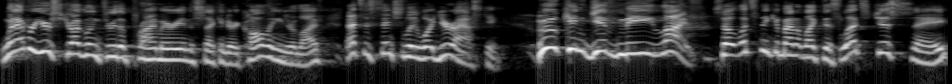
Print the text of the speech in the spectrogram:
Whenever you're struggling through the primary and the secondary calling in your life, that's essentially what you're asking. Who can give me life? So let's think about it like this. Let's just say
